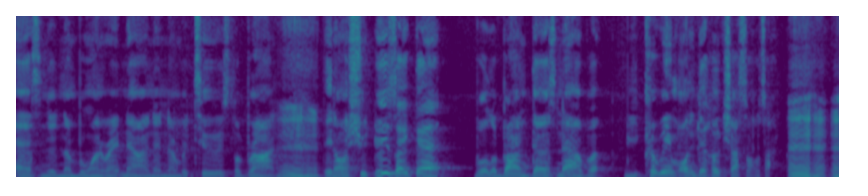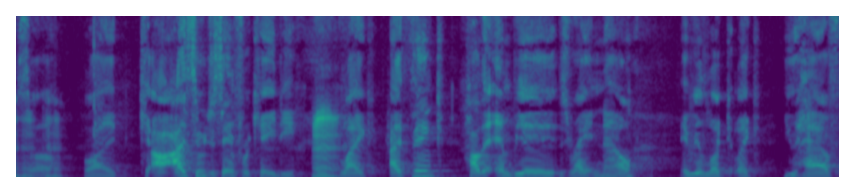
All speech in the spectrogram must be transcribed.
as the number one right now, and then number two is LeBron. Mm-hmm. They don't shoot threes like that. Well, LeBron does now, but Kareem only did hook shots the whole time. Mm-hmm, mm-hmm, so, like, I, I see what you're saying for KD. Mm. Like, I think how the NBA is right now, if you look, like, you have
